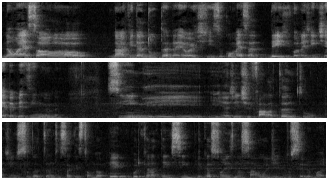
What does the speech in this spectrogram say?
não é só na vida adulta, né? Eu acho que isso começa desde quando a gente é bebezinho, né? Sim, e, e a gente fala tanto, a gente estuda tanto essa questão do apego porque ela tem sim implicações na saúde do ser humano.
